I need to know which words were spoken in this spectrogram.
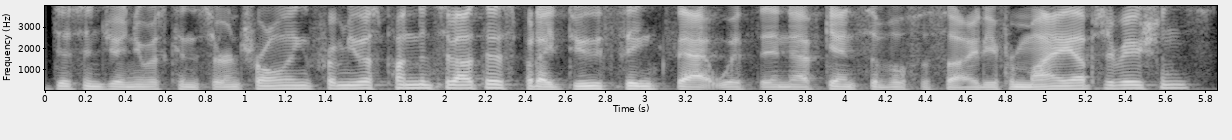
disingenuous concern trolling from U.S. pundits about this, but I do think that within Afghan civil society, from my observations,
